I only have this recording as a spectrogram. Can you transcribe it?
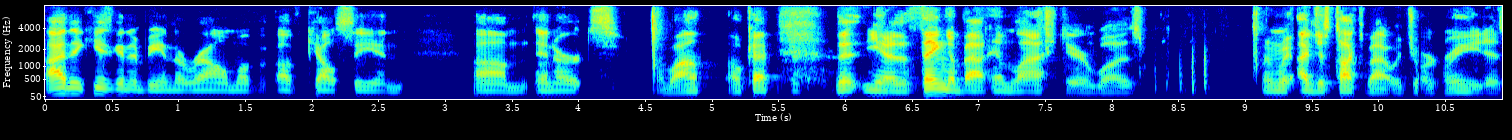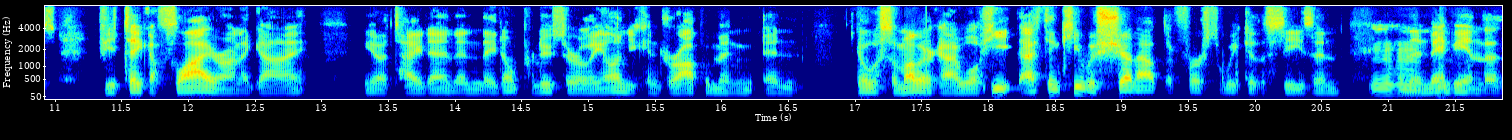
I think he's going to be in the realm of, of Kelce and um, and Ertz. Wow. Okay. The you know the thing about him last year was, and we, I just talked about it with Jordan Reed is if you take a flyer on a guy, you know, tight end, and they don't produce early on, you can drop him and and go with some other guy. Well, he I think he was shut out the first week of the season, mm-hmm. and then maybe in the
